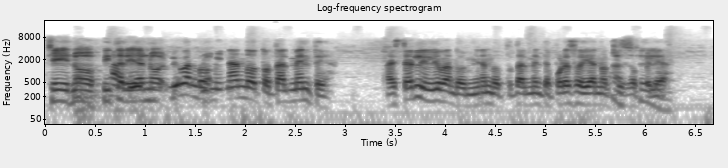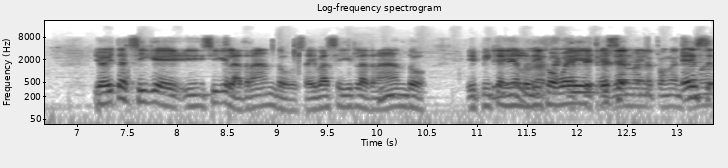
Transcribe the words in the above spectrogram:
sí, no, Peter Ah, ya lo- no. Lo iban no- dominando totalmente. A Sterling lo iban dominando totalmente, por eso ya no Ah, quiso sí. pelear. Y ahorita sigue y sigue ladrando, o sea, y va a seguir ladrando. Y Peter sí, ya lo dijo, güey, Peter ese, ya no le pongan su ese-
